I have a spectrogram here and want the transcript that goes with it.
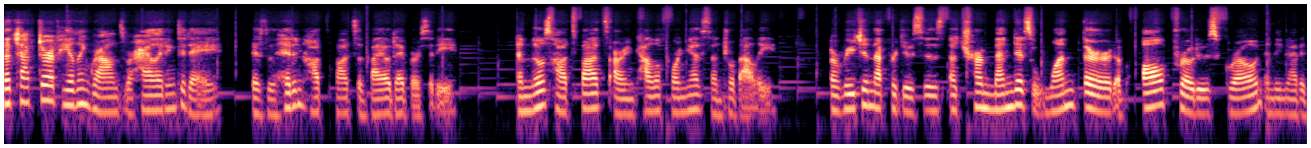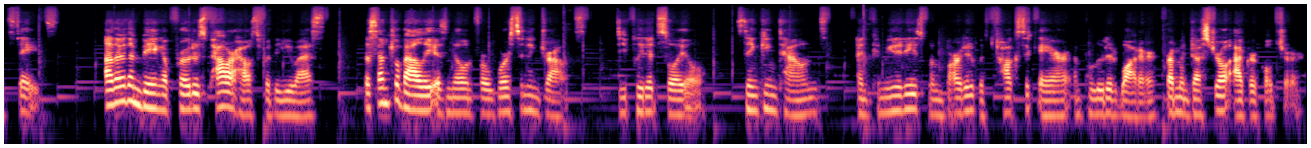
The chapter of Healing Grounds we're highlighting today is the hidden hotspots of biodiversity. And those hotspots are in California's Central Valley, a region that produces a tremendous one third of all produce grown in the United States. Other than being a produce powerhouse for the US, the Central Valley is known for worsening droughts, depleted soil, sinking towns, and communities bombarded with toxic air and polluted water from industrial agriculture.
